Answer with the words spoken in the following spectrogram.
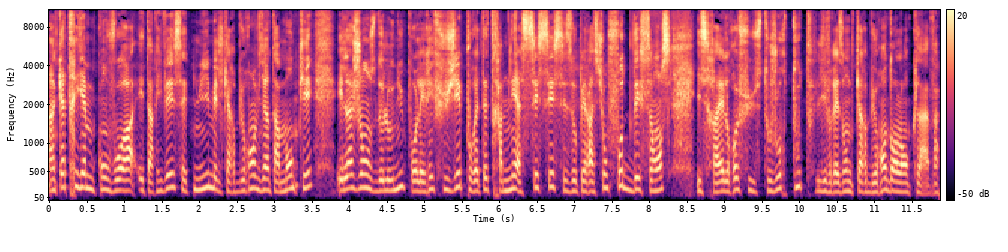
Un quatrième convoi est arrivé cette nuit, mais le carburant vient à manquer et l'agence de l'ONU pour les réfugiés pourrait être amenée à cesser ses opérations faute d'essence. Israël refuse toujours toute livraison de carburant dans l'enclave.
